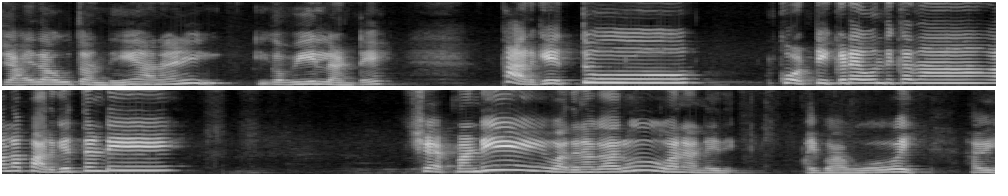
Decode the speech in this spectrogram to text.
షాయి తాగుతుంది అని ఇక వీళ్ళంటే పరిగెత్తు కొట్టి ఇక్కడే ఉంది కదా అలా పరిగెత్తండి చెప్పండి వదన గారు అని అనేది. అయ్యి బాబోయ్ అవి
